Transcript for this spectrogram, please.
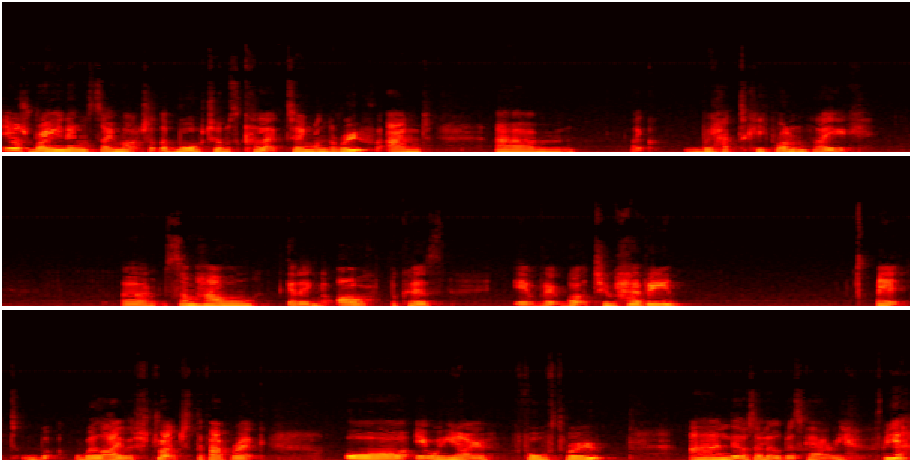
it was raining so much that the water was collecting on the roof and um, like we had to keep on like um, somehow getting it off because if it got too heavy it will either stretch the fabric or it will, you know, fall through. And it was a little bit scary. But yeah,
